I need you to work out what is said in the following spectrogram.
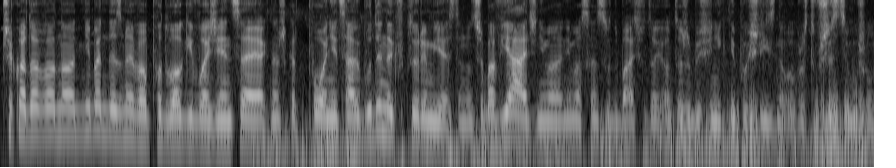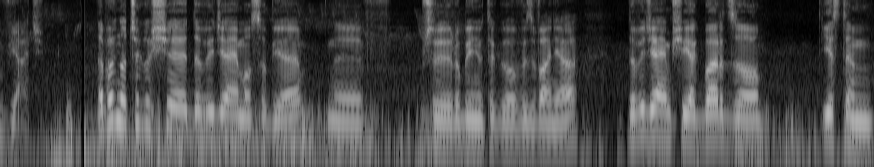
przykładowo no, nie będę zmywał podłogi w łazience, jak na przykład płonie cały budynek, w którym jestem. No, trzeba wiać, nie ma, nie ma sensu dbać tutaj o to, żeby się nikt nie pośliznął, po prostu wszyscy muszą wiać. Na pewno czegoś się dowiedziałem o sobie e, w- przy robieniu tego wyzwania. Dowiedziałem się, jak bardzo jestem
